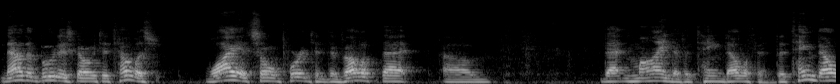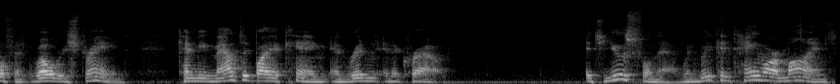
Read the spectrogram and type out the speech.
Now, the Buddha is going to tell us why it's so important to develop that, um, that mind of a tamed elephant. The tamed elephant, well restrained, can be mounted by a king and ridden in a crowd. It's useful now. When we can tame our minds,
